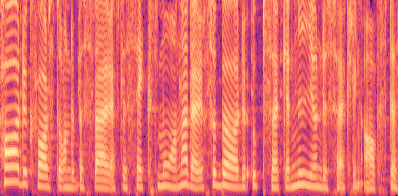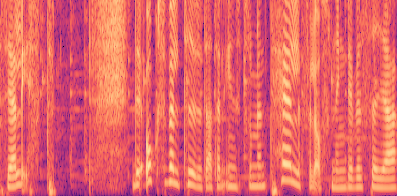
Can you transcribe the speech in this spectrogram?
Har du kvarstående besvär efter sex månader så bör du uppsöka ny undersökning av specialist. Det är också väldigt tydligt att en instrumentell förlossning, det vill säga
